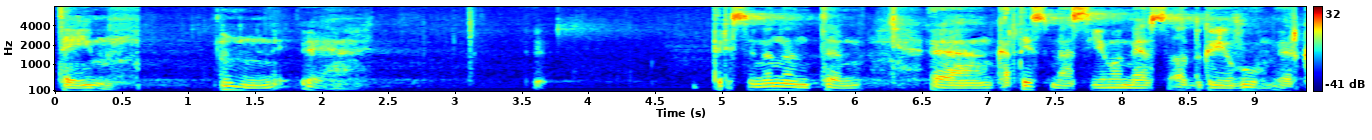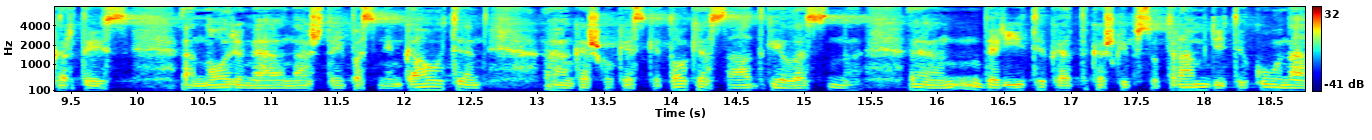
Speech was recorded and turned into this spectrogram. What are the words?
Tai mm, e, prisimenant, e, kartais mes įmamės atgailų ir kartais e, norime, na štai pasininkauti, e, kažkokias kitokias atgailas daryti, kad kažkaip sutramdyti kūną.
